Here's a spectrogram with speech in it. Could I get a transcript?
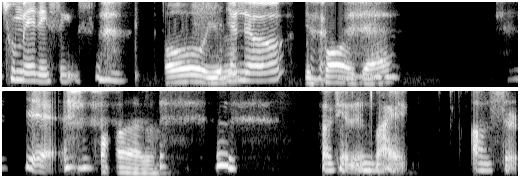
too many things oh, you you know it pork, yeah? yeah okay then my answer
